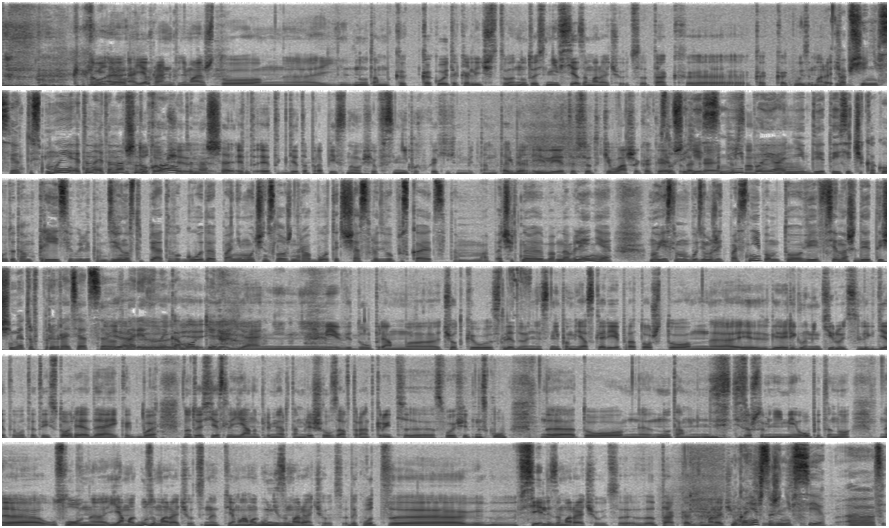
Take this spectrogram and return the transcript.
Ну, а, а я правильно понимаю, что э, ну там какое-то количество, ну то есть не все заморачиваются так, э, как как вы заморачиваетесь? Вообще не все. То есть мы это это наше ноу-хау, это наше. Это, это где-то прописано вообще в снипах каких-нибудь там и так далее, или это все-таки ваша какая-то Слушай, есть снипы, они 2000 какого-то там третьего или там 95-го года, по ним очень сложно работать. Сейчас вроде выпускается там очередное обновление. Но если мы будем жить по снипам, то все наши 2000 метров превратятся ну, в нарезанные э, коморки. Я, я, я не, не имею в виду прям э, четкого следования снипам, я скорее про то, что э, регламентируется ли где-то вот эта история, да, и как бы, ну, то есть, если я, например, там решил завтра открыть свой фитнес-клуб, то, ну, там, не то, что не имею опыта, но условно я могу заморачиваться на эту тему, а могу не заморачиваться. Так вот, все ли заморачиваются так, как заморачиваются? Ну, конечно же, не все.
